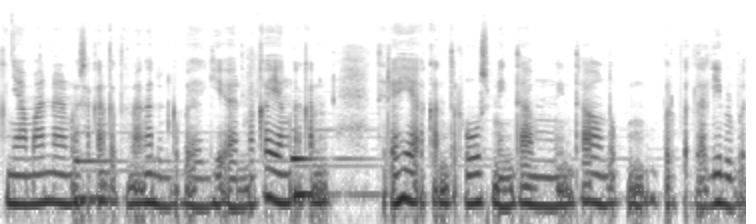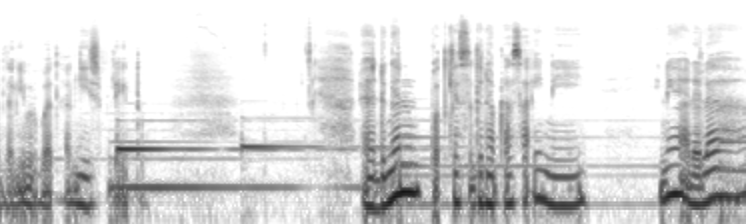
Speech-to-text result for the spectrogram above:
kenyamanan, merasakan ketenangan dan kebahagiaan. Maka yang akan tidak ya akan terus minta minta untuk berbuat lagi, berbuat lagi, berbuat lagi seperti itu. Nah, dengan podcast segenap rasa ini, ini adalah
